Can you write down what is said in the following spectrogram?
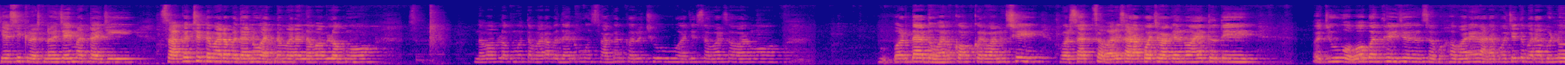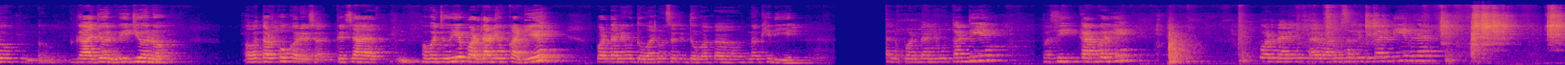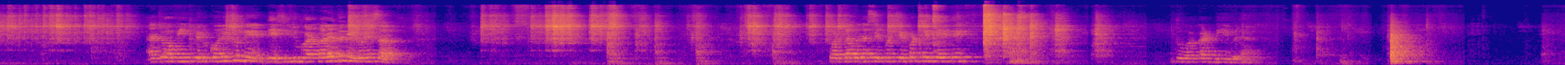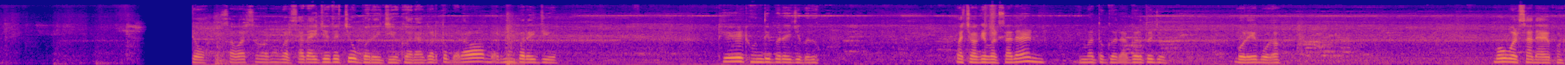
જય શ્રી કૃષ્ણ, જય માતાજી. સ્વાગત છે તમારા બધાનું આજના મારા નવા બ્લોગમાં નવા બ્લોગમાં તમારા બધાનું હું સ્વાગત કરું છું. આજે સવાર સવારમાં પડદા ધોવાનું કામ કરવાનું છે. વરસાદ સવારે સાડા પાંચ વાગ્યાનો આવે તો તે હજુ હવા બંધ થઈ જાય સવારે સાડા પાંચે તો બરાબરનો ગાજો વીજ્યોનો હવે તડકો કર્યો છે. તે હવે જોઈએ પડદાને એવું કાઢીએ. પડદાને એવું ધોવાનું છે ધોવા નાખી દઈએ. ચાલો પડદાને ઉતારી દઈએ, પછી કામ કરીએ. પડદાને ઉતારવાનું છે ઉતારી દઈએ બધા. આ જો અમે પેલું કરીશું ને, દેશી જુગાડ કરે તો ને એનો સર. પડદા બધા સેપટ સેપટ થઈ જાય તે ધોવા કાઢી દઈએ બધા જો, સવાર સવારમાં વરસાદ આવી ગયો તો ચેવું ભરાઈ ગયું? ઘર આગળ તો બરાબરનું ભરાઈ ગયું. ઠેઠ ઊંધી ભરાઈ ગયું બધું. પાંચ વાગે વરસાદ આવ્યો ને, એમાં તો ઘર આગળ તો જો, બોળે બોળો. બહુ વરસાદ આવ્યો પણ.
